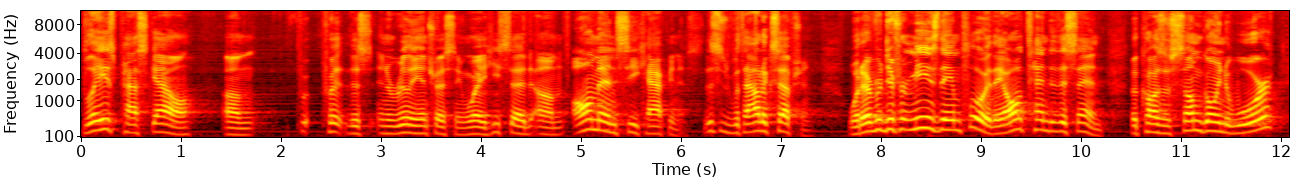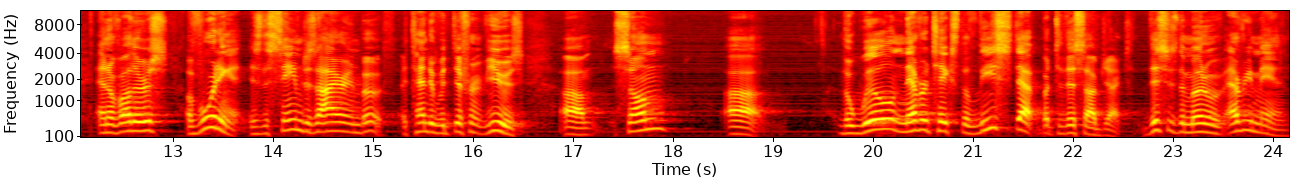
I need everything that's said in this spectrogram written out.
Blaise Pascal um, put, put, this in a really interesting way. He said, um, All men seek happiness. This is without exception. Whatever different means they employ, they all tend to this end. The Because of some going to war and of others avoiding it is the same desire in both, attended with different views. Um, some, uh, the will never takes the least step but to this object. This is the motive of every man,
